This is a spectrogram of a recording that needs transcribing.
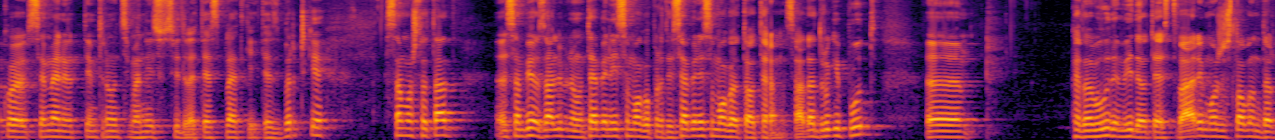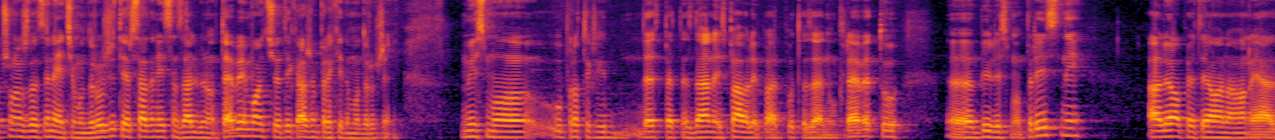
e, koje se meni u tim trenucima nisu svidele, te spletke i te zbrčke, samo što tad e, sam bio zaljubljen u tebe, nisam mogao protiv sebe, nisam mogao da te oteram. Sada, drugi put, e, kada budem video te stvari, možeš slobodno da računaš da se nećemo družiti, jer sada nisam zaljubljen u tebe i moći da ti kažem prekidamo druženje. Mi smo u proteklih 10-15 dana ispavali par puta zajedno u krevetu, bili smo prisni, ali opet je ona, ona ja,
